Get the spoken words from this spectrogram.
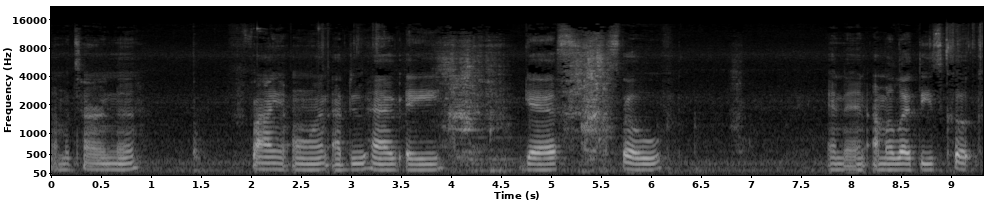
I'm going to turn the fire on. I do have a gas stove and then I'm going to let these cook,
